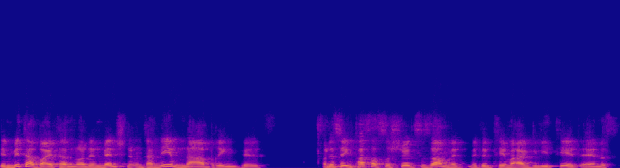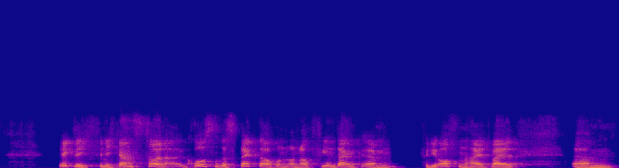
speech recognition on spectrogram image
den Mitarbeitern oder den Menschen in Unternehmen nahebringen willst. Und deswegen passt das so schön zusammen mit, mit dem Thema Agilität. Ey. Das wirklich, finde ich ganz toll. Großen Respekt auch und, und auch vielen Dank ähm, für die Offenheit, weil ähm,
